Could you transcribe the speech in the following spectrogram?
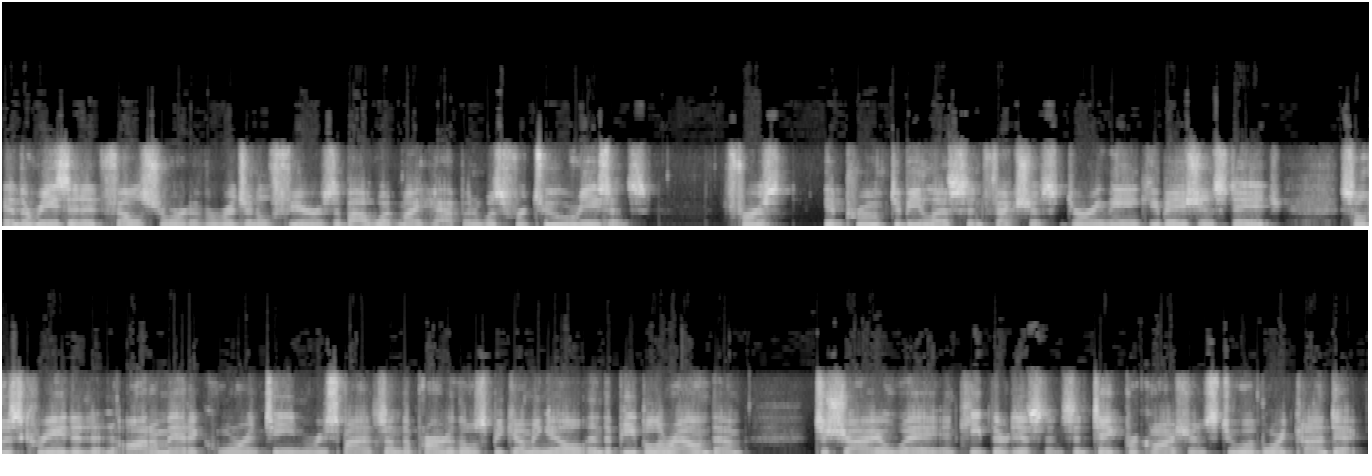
and the reason it fell short of original fears about what might happen was for two reasons. First, it proved to be less infectious during the incubation stage, so this created an automatic quarantine response on the part of those becoming ill and the people around them to shy away and keep their distance and take precautions to avoid contact.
